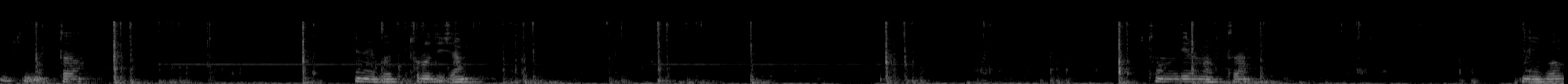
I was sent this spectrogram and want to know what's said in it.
2 nokta enable true diyeceğim. Buton 1 nokta enable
